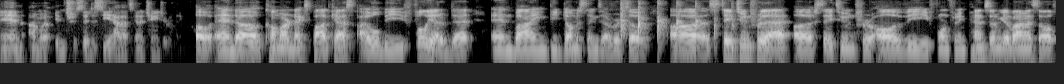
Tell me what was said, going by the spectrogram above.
and I'm uh, interested to see how that's going to change everything. Oh, and uh, come our next podcast, I will be fully out of debt and buying the dumbest things ever. So uh, stay tuned for that. Uh, stay tuned for all of the form fitting pants that I'm going to buy myself.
